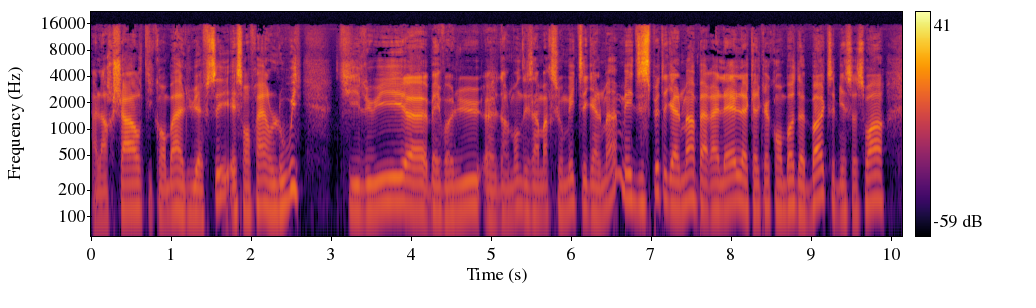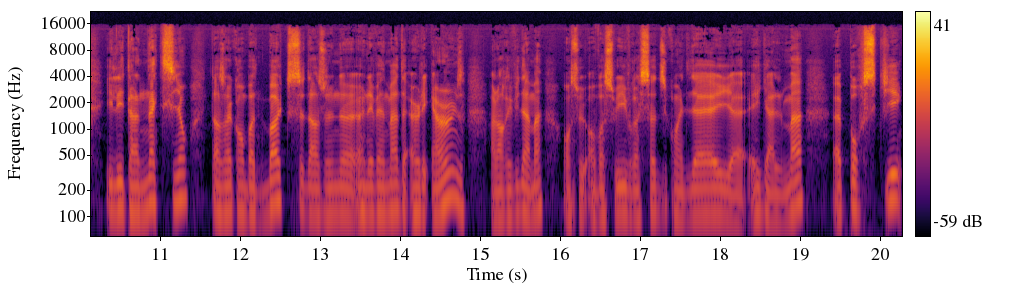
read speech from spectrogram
Alors, Charles qui combat à l'UFC et son frère Louis qui lui euh, ben, évolue euh, dans le monde des arts martiaux mixtes également, mais dispute également en parallèle quelques combats de boxe. Et bien ce soir, il est en action dans un combat de boxe dans un événement de Early Earns. Alors évidemment, on, va suivre ça du coin de l'œil euh, également. pour ce qui est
